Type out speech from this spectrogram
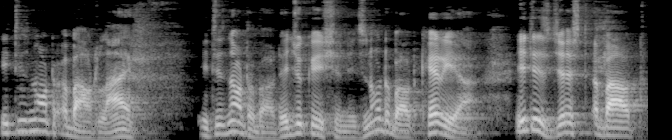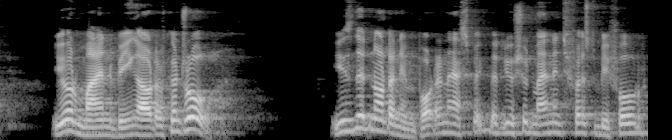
it is not about life, it is not about education, it's not about career, it is just about your mind being out of control. Is that not an important aspect that you should manage first before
